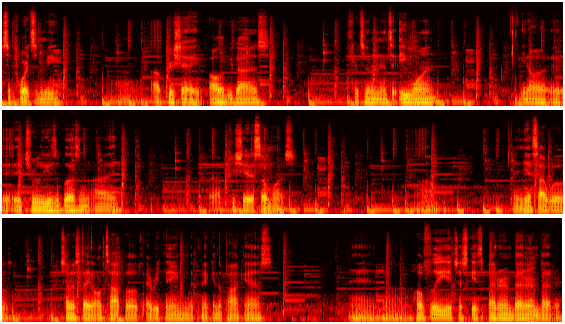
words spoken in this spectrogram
support to me. Uh, I appreciate all of you guys for tuning into E1. You know, it, it truly is a blessing. I, I appreciate it so much. Um, And yes, I will try to stay on top of everything with making the podcast. And uh, hopefully it just gets better and better and better.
